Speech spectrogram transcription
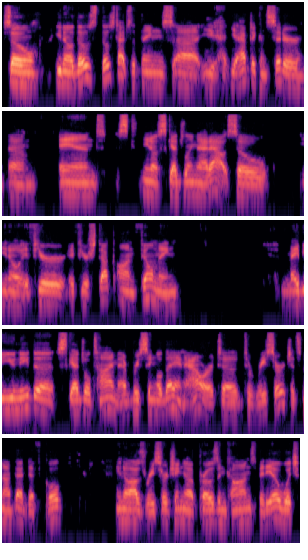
So you know those those types of things uh, you you have to consider um, and you know scheduling that out so you know if you're if you're stuck on filming maybe you need to schedule time every single day an hour to to research it's not that difficult you know, I was researching a pros and cons video, which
